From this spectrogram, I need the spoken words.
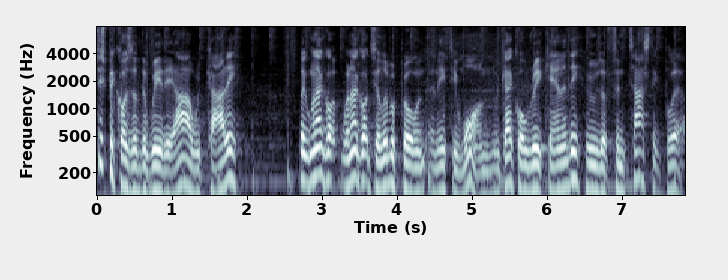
just because of the way they are, would carry. Like when I got when I got to Liverpool in, in '81, a guy called Ray Kennedy, who was a fantastic player,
